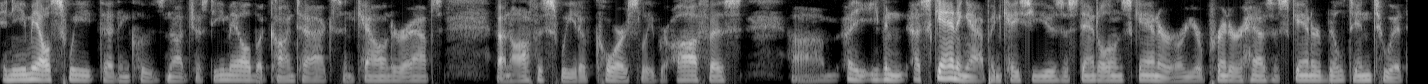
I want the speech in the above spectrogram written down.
an email suite that includes not just email, but contacts and calendar apps, an office suite, of course, LibreOffice um, a, even a scanning app in case you use a standalone scanner or your printer has a scanner built into it.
